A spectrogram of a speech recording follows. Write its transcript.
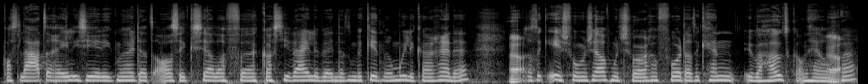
Pas later realiseerde ik me dat als ik zelf eh kastiewijlen ben, dat ik mijn kinderen moeilijk kan redden. Ja. Dat ik eerst voor mezelf moet zorgen voordat ik hen überhaupt kan helpen. Ja.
